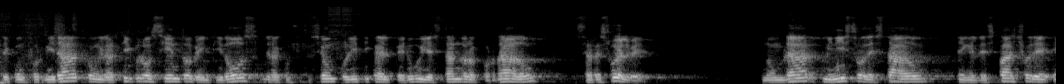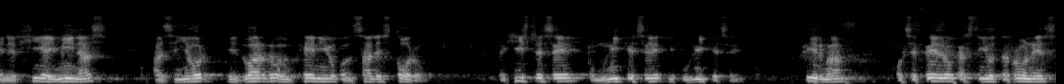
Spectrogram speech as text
de conformidad con el artículo 122 de la Constitución Política del Perú y estando lo acordado, se resuelve nombrar ministro de Estado en el despacho de Energía y Minas al señor Eduardo Eugenio González Toro. Regístrese, comuníquese y publíquese. Firma José Pedro Castillo Terrones,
